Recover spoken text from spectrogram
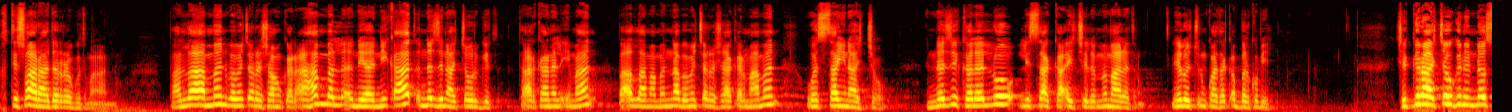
እክትሷር አደረጉት ማለት ነው። በአላህ አመን በመጨረሻውም ቀን አህም ኒቃት እነዚህ ናቸው። እርግጥ ተአርካን ልኢማን በአላህ ማመንና በመጨረሻ ቀን ማመን ወሳኝ ናቸው። እነዚህ ከሌሉ ሊሳካ አይችልም ማለት ነው ሌሎችን እንኳ ተቀበልኩ ቢል። ችግራቸው ግን እነሱ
